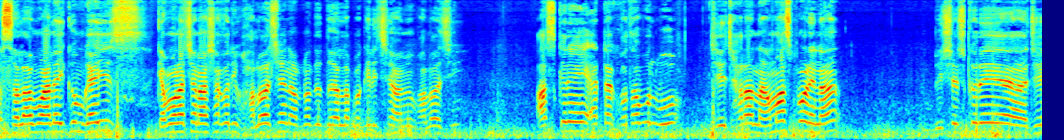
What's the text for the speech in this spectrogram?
আসসালামু আলাইকুম গাইস কেমন আছেন? আশা করি ভালো আছেন। আপনাদের দয়া আল্লাহ পাকের ইচ্ছে আমিও ভালো আছি। আজকের একটা কথা বলব, যে যারা নামাজ পড়ে না, বিশেষ করে যে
